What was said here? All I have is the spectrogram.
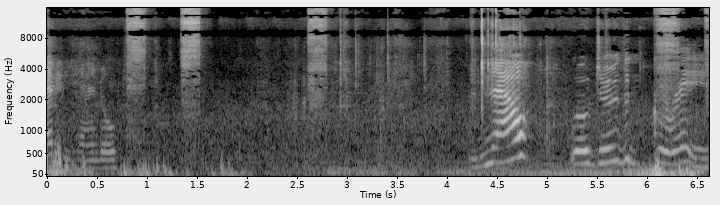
Heavy handle. And now we'll do the green.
